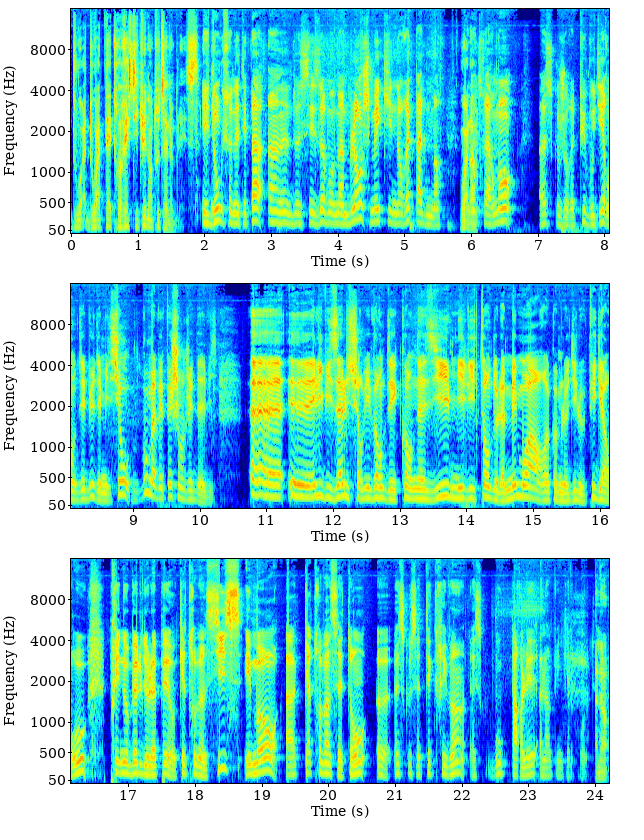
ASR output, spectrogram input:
doit, doit être restitué dans toute sa noblesse. Et donc ce n'était pas un de ces hommes aux mains blanches, mais qui n'aurait pas de main. Voilà. Contrairement à ce que j'aurais pu vous dire en début d'émission, vous m'avez fait changer d'avis. Euh, Elie Wiesel, survivant des camps nazis, militant de la mémoire, comme le dit le Figaro, prix Nobel de la paix en 86, est mort à 87 ans. est-ce que cet écrivain, est-ce que vous parlez Alain Pinkelkraut Alors,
